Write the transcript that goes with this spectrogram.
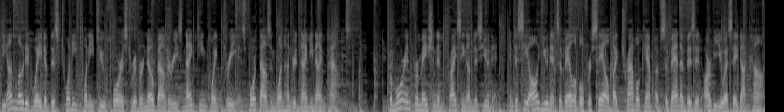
The unloaded weight of this 2022 Forest River No Boundaries 19.3 is 4,199 pounds. For more information and pricing on this unit, and to see all units available for sale by Travel Camp of Savannah visit RVUSA.com.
